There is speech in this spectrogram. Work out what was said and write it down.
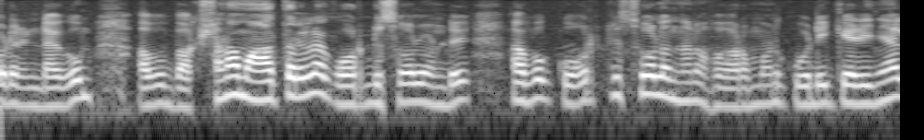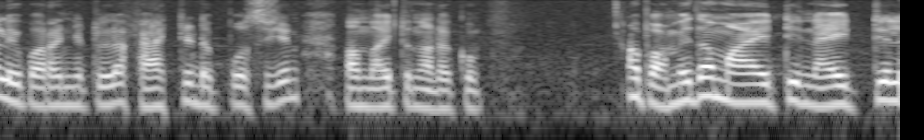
കൂടെ ഉണ്ടാകും. അപ്പോൾ ഭക്ഷണം മാത്രമല്ല കോർട്ടിസോൾ ഉണ്ട്. അപ്പോൾ കോർട്ടിസോൾ എന്നുള്ള ഹോർമോൺ കൂടിക്കഴിഞ്ഞാൽ ഈ പറഞ്ഞിട്ടുള്ള ഫാറ്റ് ഡെപ്പോസിഷൻ നന്നായിട്ട് നടക്കും. അപ്പോൾ അമിതമായിട്ട് നൈറ്റിൽ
